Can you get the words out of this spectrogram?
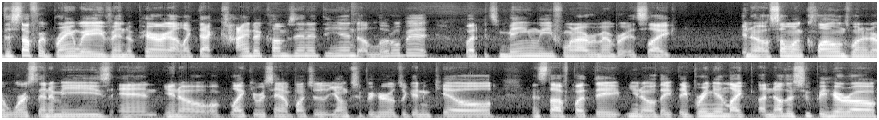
the stuff with Brainwave and the Paragon. Like that kind of comes in at the end a little bit, but it's mainly from what I remember. It's like you know someone clones one of their worst enemies, and you know like you were saying, a bunch of young superheroes are getting killed and stuff but they you know they, they bring in like another superhero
